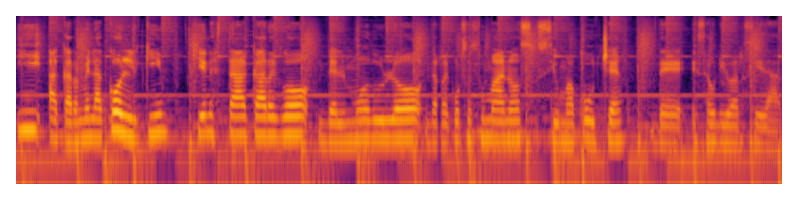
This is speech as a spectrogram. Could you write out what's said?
y a Carmela Colqui, quien está a cargo del módulo de recursos humanos Siumapuche de esa universidad.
